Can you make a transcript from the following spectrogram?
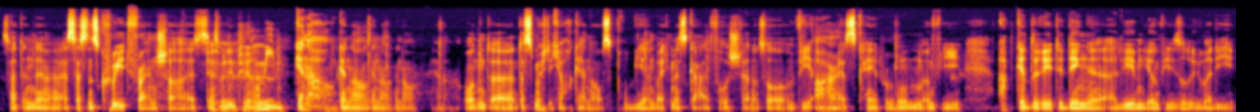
Das hat in der Assassin's Creed-Franchise. Das mit den Pyramiden. Genau, genau, genau, genau. Ja. Und äh, das möchte ich auch gerne ausprobieren, weil ich mir das geil vorstelle. So VR, Escape Room, irgendwie abgedrehte Dinge erleben, die irgendwie so über die,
